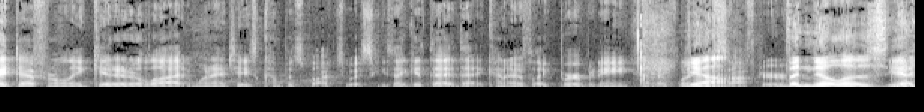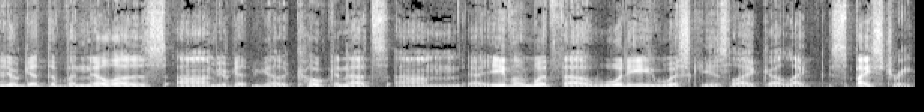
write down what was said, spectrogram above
I definitely get it a lot when I taste Compass Box whiskeys. I get that that kind of like bourbony, kind of like yeah, softer. vanillas. Yeah. Yeah. you'll get the vanillas. Um, you'll get you know the coconuts. Um, even with uh, woody whiskeys like uh, like Spice Tree,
